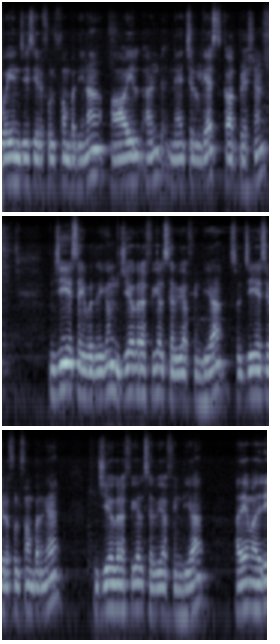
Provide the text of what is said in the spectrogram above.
ஓஎன்ஜிசியோட ஃபுல் ஃபார்ம் பார்த்தீங்கன்னா oil and natural gas corporation GSI பொறுத்த வரைக்கும் geographical survey of India so ஜிஎஸ்ஐயோட ஃபுல் ஃபார்ம் பாருங்கள் ஜியோகிராஃபிக்கல் சர்வே ஆஃப் இந்தியா அதே மாதிரி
